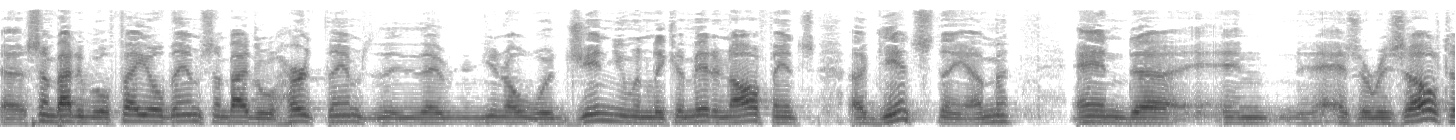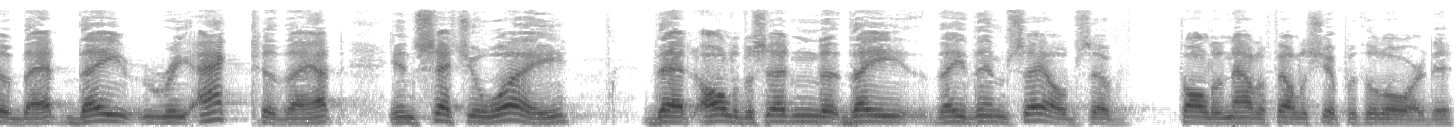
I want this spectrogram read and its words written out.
Uh, somebody will fail them, somebody will hurt them, they, you know, will genuinely commit an offense against them, and, uh, and as a result of that, they react to that in such a way that all of a sudden they, they themselves have fallen out of fellowship with the Lord.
